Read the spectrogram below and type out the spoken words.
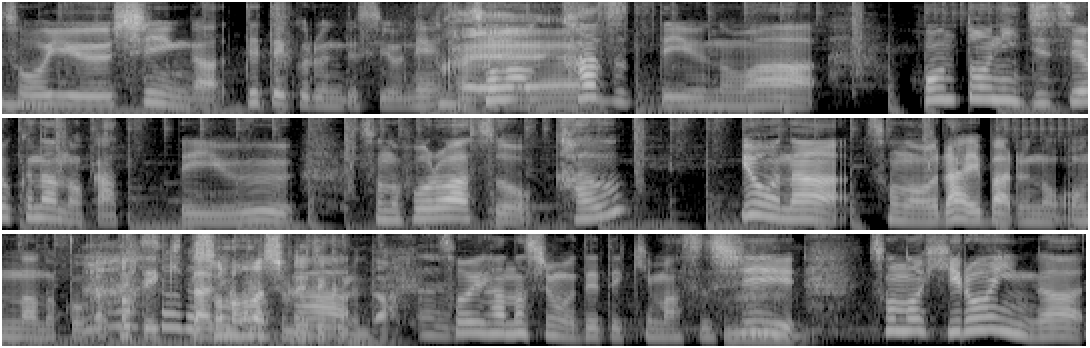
そういうシーンが出てくるんですよね。うんその数っていうのは本当に実力なのかっていうそのフォロワー数を買うようなそのライバルの女の子が出てきたりとか。その話も出てくるんだ。うん。そういう話も出てきますし、そのヒロインが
